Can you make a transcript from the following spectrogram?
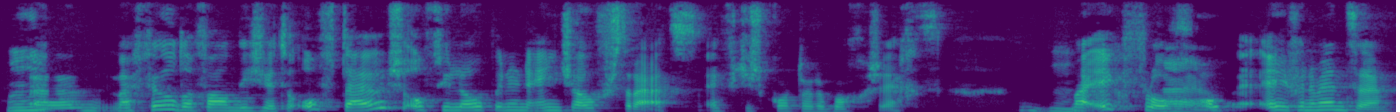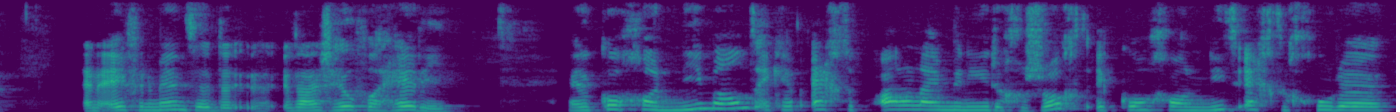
Mhm. Ehm, maar veel daarvan die zitten of thuis, of die lopen in een eentje over straat. Eventjes kort door de bocht gezegd. Mhm. Maar ik vlog Ja, ja. op evenementen. En evenementen, de- daar is heel veel herrie. En ik kon gewoon niemand, ik heb echt op allerlei manieren gezocht. Ik kon gewoon niet echt een goede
